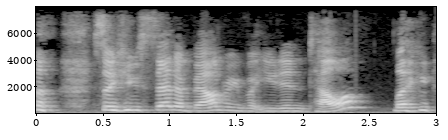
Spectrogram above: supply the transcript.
so you set a boundary, but you didn't tell them? Like,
